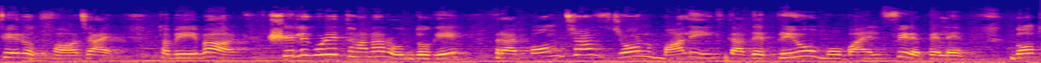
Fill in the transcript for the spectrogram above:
ফেরত পাওয়া যায়। তবে এবার শিলিগুড়ি থানার উদ্যোগে প্রায় পঞ্চাশ জন মালিক তাদের প্রিয় মোবাইল ফিরে পেলেন। গত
